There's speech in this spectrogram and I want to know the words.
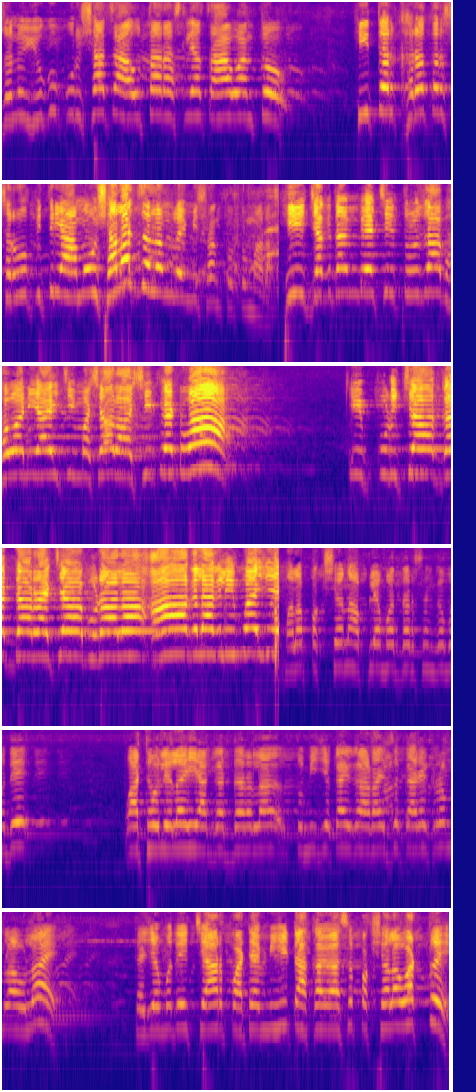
जणू युग पुरुषाचा अवतार असल्याचा आव आणतो. ही तर खरं तर सर्व पित्री अमावश्यालाच जलमलंय मी सांगतो तुम्हाला. ही जगदंबेची तुळजा भवानी आईची मशाल अशी पेटवा. की पुढच्या गद्दाराच्या बुडाला आग लागली पाहिजे. मला पक्षानं आपल्या मतदारसंघामध्ये पाठवलेला या गद्दाराला तुम्ही जे काही गाडायचं कार्यक्रम लावलाय त्याच्यामध्ये चार पाट्या मीही टाकाव्या असं पक्षाला वाटतंय.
